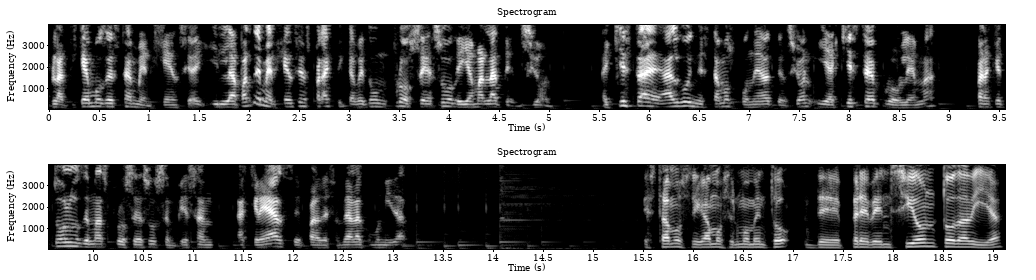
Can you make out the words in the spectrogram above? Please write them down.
platiquemos de esta emergencia. Y la parte de emergencia es prácticamente un proceso de llamar la atención. Aquí está algo y necesitamos poner atención y aquí está el problema para que todos los demás procesos empiezan a crearse para defender a la comunidad. Estamos, digamos, en un momento de prevención todavía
